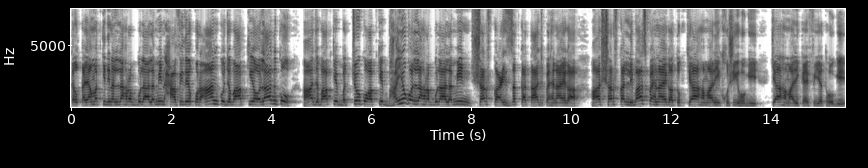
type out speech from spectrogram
کل قیامت کے دن اللہ رب العالمین حافظ قرآن کو، جب آپ کی اولاد کو ہاں جب آپ کے بچوں کو، آپ کے بھائیوں کو اللہ رب العالمین شرف کا عزت کا تاج پہنائے گا ہاں شرف کا لباس پہنائے گا، تو کیا ہماری خوشی ہوگی؟ کیا ہماری کیفیت ہوگی؟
